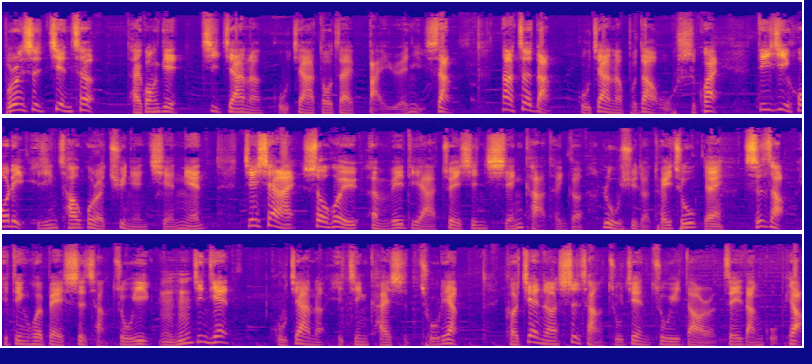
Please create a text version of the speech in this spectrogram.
不论是建测、台光电、技嘉呢，股价都在百元以上。那这档股价呢不到五十块，第一季获利已经超过了去年前年。接下来受惠于 NVIDIA 最新显卡的一个陆续的推出，对，迟早一定会被市场注意。嗯哼，今天股价呢已经开始出量，可见呢市场逐渐注意到了这一档股票，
